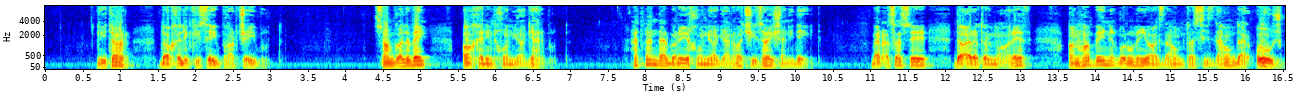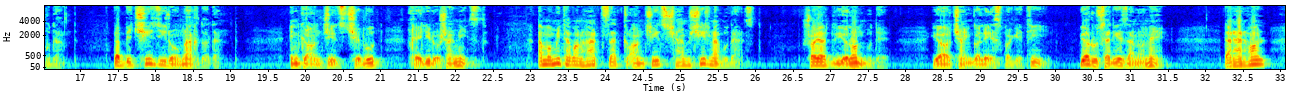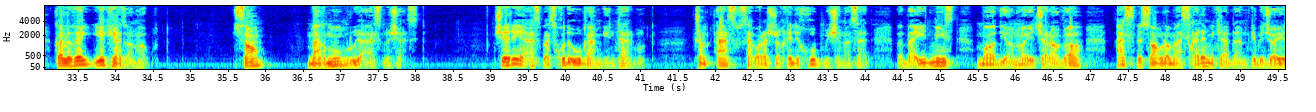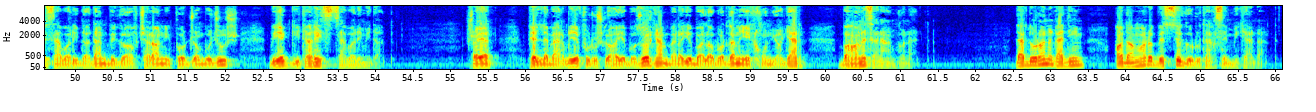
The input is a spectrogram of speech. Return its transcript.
گیتار داخل کیسه پارچه‌ای بود. سامگالوی آخرین خونیاگر بود. حتما درباره خونیاگرها چیزهایی شنیده اید. بر اساس دائرات المعارف آنها بین قرون یازدهم تا سیزدهم در اوج بودند و به چیزی رونق دادند. اینکه آن چیز چه بود خیلی روشن نیست. اما می توان حد زد که آن چیز شمشیر نبوده است. شاید ویولون بوده یا چنگال اسپاگتی یا روسری زنانه. در هر حال گالووی یکی از آنها بود. سام مغموم روی اسب نشست. چهره اسب از خود او غمگینتر بود چون اسب سوارش را خیلی خوب می‌شناسد و بعید نیست مادیانهای چراگاه اسب سام را مسخره می‌کردند که به جای سواری دادن به گاوچرانی پر جنب و جوش به یک گیتاریست سواری می‌داد. شاید پله برقی فروشگاه های بزرگ هم برای بالا بردن یک خونیاگر بهانه سرهم کند. در دوران قدیم آدمها را به سه گروه تقسیم می کردند.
